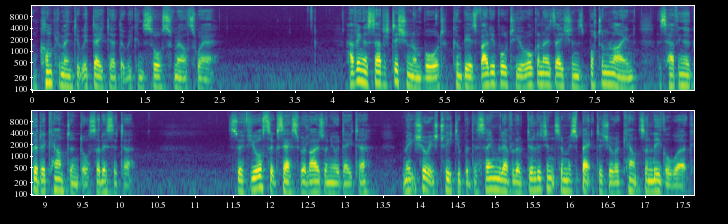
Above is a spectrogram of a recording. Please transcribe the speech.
and complement it with data that we can source from elsewhere. Having a statistician on board can be as valuable to your organisation's bottom line as having a good accountant or solicitor. So if your success relies on your data, make sure it's treated with the same level of diligence and respect as your accounts and legal work,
